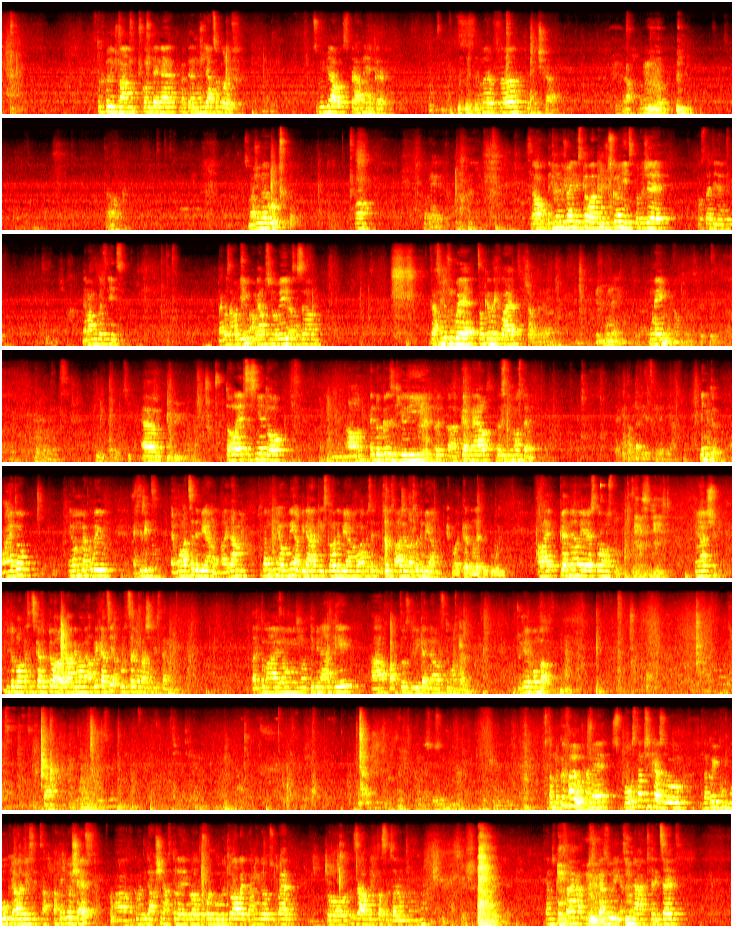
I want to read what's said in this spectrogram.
chvíli už mám kontejner, na kterém můžu dělat cokoliv. Co by dělal správný hacker? MRF, jednička. No. Tak. Smažíme root. No, no, teď nemůžu ani listovat, nemůžu skoro nic, protože v podstatě nemám vůbec nic. Tak ho zahodím a udělám si nový a zase mám... Krásně to funguje, celkem rychle. Uname. Um, tohle je přesně to, no, ten Docker sdílí uh, kernel s tím hostem. Tak je to fyzicky. Není to. Ono je to jenom jakoby, nechci říct, emulace Debianu, ale tam, tam knihovny a binárky z toho Debianu, aby se, se tvářilo jako Debian. Ale kernel je tvůj původní. Ale kernel je z toho hostu. Jinak by to byla klasická virtuálka, kde máme aplikaci a plus celý operační systém. Tady to má jenom ty binárky a pak to sdílí kernel s tím hostem. Což je bomba. Tak. Dockerfilu tam je spousta příkazů, takový cookbook, ale my si to někdo šéf a takové ty další nástroje pro tvorbu virtuálek, tam někdo super to zápis zase vzadu. Tam spousta příkazů, jsem na 40,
